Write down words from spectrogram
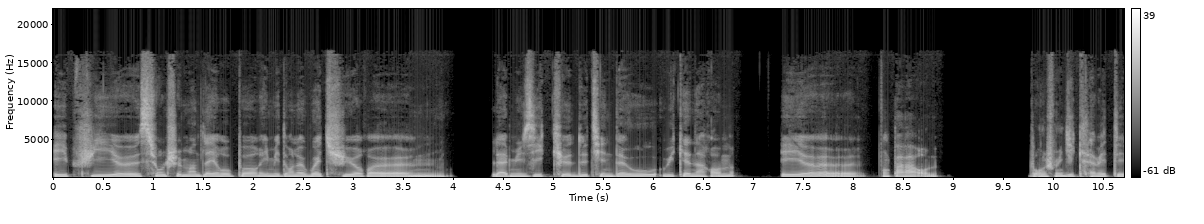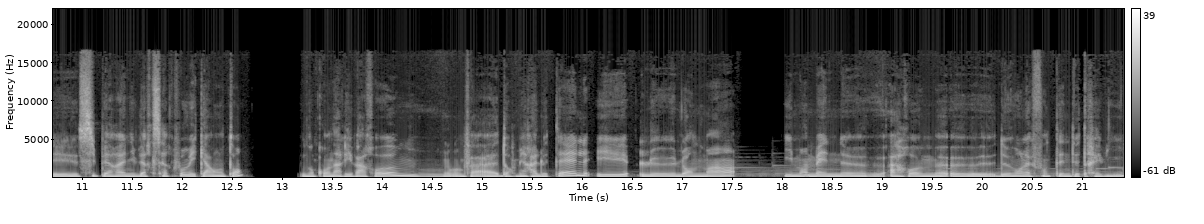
et puis, euh, sur le chemin de l'aéroport, il met dans la voiture euh, la musique de Tiendao, Weekend à Rome, et euh, on part à Rome. Bon, je me dis que ça va être un super anniversaire pour mes 40 ans. Donc, on arrive à Rome, on va dormir à l'hôtel, et le lendemain, il m'emmène à Rome devant la fontaine de Trévi.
